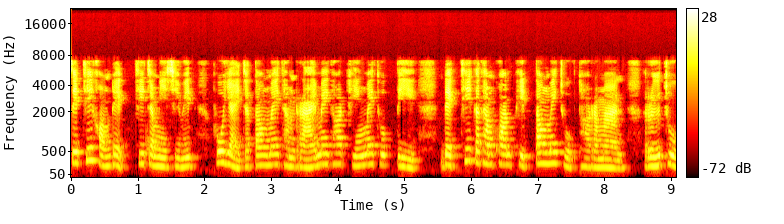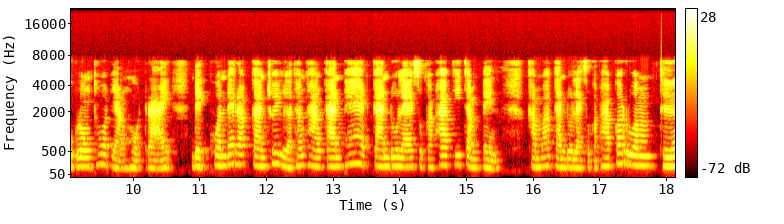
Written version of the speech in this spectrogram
สิทธิของเด็กที่จะมีชีวิต ผู้ใหญ่จะต้องไม่ทำร้ายไม่ทอดทิ้งไม่ทุบตี เด็กที่กระทำความผิดต้องไม่ถูกทรมาน หรือถูกลงโทษอย่างโหดร้าย เด็กควรได้รับการช่วยเหลือทั้งทางการแพทย์ การดูแลสุขภาพที่จำเป็นคำว่าการดูแลสุขภาพก็รวมถึง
